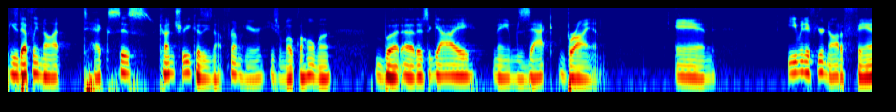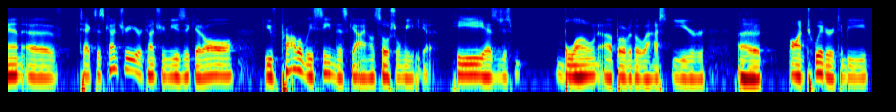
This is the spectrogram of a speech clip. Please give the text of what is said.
he's definitely not Texas country because he's not from here. He's from Oklahoma, but uh, there's a guy named Zach Bryan, and even if you're not a fan of Texas country or country music at all, you've probably seen this guy on social media. He has just blown up over the last year uh, on Twitter to be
